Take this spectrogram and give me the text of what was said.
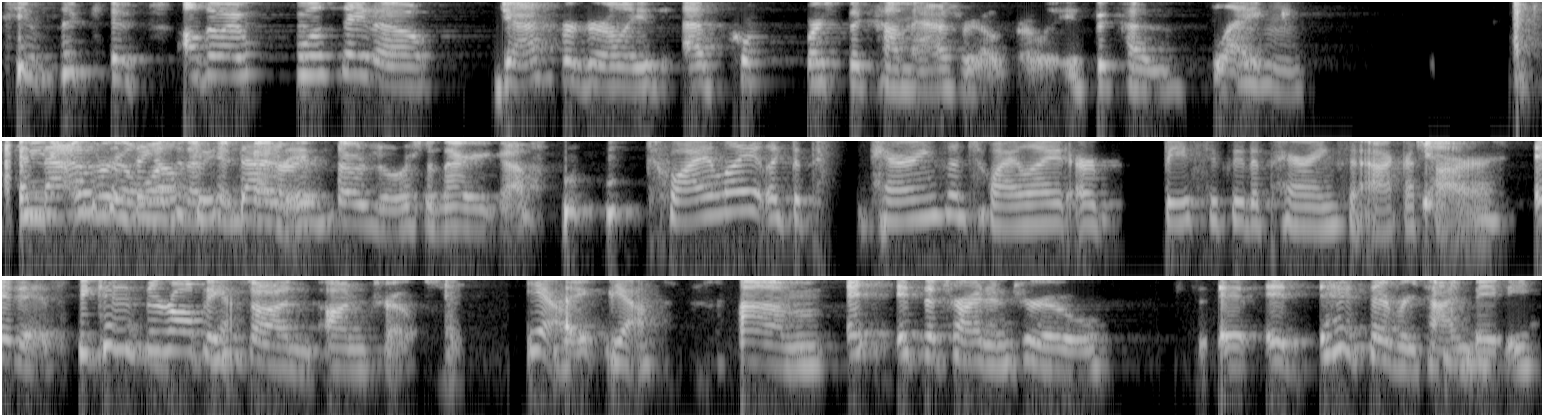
him kid? Although I will say though, Jasper girlies of course become Azriel girlies because like. Mhm. I And that was something else we said is- soldier, so there you go. Twilight, like the pairings in Twilight are basically the pairings in ACOTAR. It is because they're all based on on tropes. Yeah. Like- Yeah. Um, it's it's a tried and true. It, it hits every time, baby.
